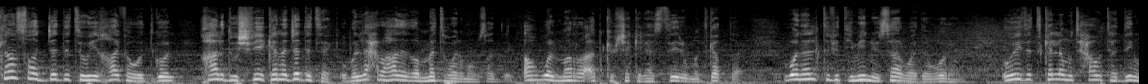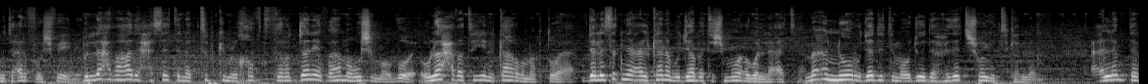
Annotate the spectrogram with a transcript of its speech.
كان صوت جدتي وهي خايفة وتقول خالد وش فيك؟ أنا جدتك. وباللحظة هذه ضمتها وأنا مو مصدق. أول مرة أبكي بشكل هستيري ومتقطع. وأنا ألتفت يمين ويسار وأدورهم. وهي تتكلم وتحاول تهديني وتعرف وش فيني. باللحظة هذه حسيت إنها بتبكي من الخوف. تترجاني أفهمها وش الموضوع. ولاحظت هي الكهرباء مقطوعة. جلستني على الكنب وجابت شموع وولعتها. مع النور وجدتي موجودة هديت شوي وتكلم. علمتها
